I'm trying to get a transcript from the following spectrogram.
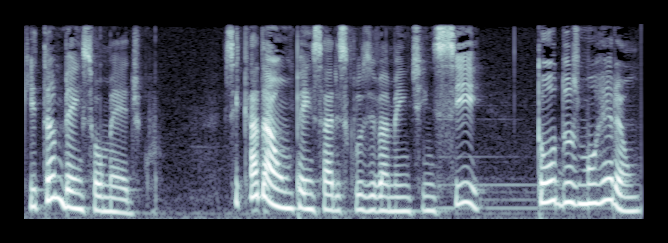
que também sou médico. Se cada um pensar exclusivamente em si, todos morrerão.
